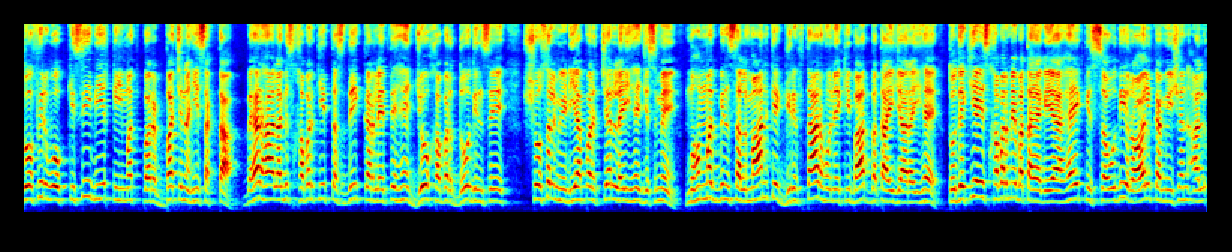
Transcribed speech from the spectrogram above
तो फिर वो किसी भी कीमत पर बच नहीं सकता। बहरहाल, अब इस खबर की तस्दीक कर लेते हैं जो खबर दो दिन से सोशल मीडिया पर चल रही है, जिसमें मोहम्मद बिन सलमान के गिरफ़्तार होने की बात बताई जा रही है। तो देखिए, इस खबर में बताया गया है कि सऊदी रॉयल कमीशन अल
